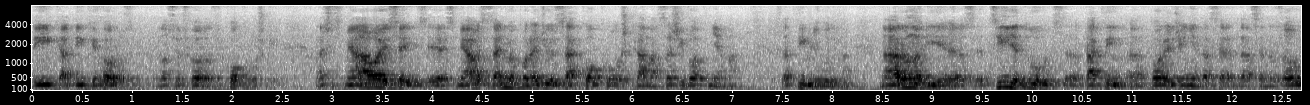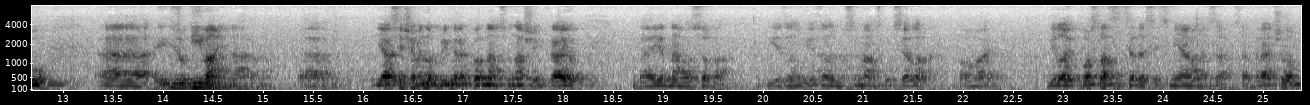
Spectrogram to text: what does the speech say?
dika, dike horozi, nosioci horozi, kokoške. Znači, smijavaju se, smijavaju se sa njima, poređuju sa kokoškama, sa životinjama sa tim ljudima. Naravno, i e, cilj je tu s takvim e, poređenjem da se, da se nazovu uh, izrugivanje, naravno. Uh, ja sjećam jednog primjera kod nas u našem kraju, da je jedna osoba iz onog, iz onog muslimanskog sela ovaj, bila je poslastica da se smijava sa, sa braćom.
